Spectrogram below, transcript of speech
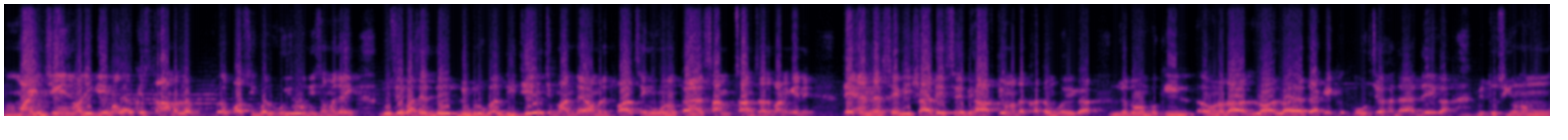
ਮਾਈਂਡ ਚੇਂਜ ਵਾਲੀ ਗੇਮ ਆ ਉਹ ਕਿਸ ਤਰ੍ਹਾਂ ਮਤਲਬ ਪੋਸੀਬਲ ਹੋਈ ਉਹ ਨਹੀਂ ਸਮਝ ਆਈ ਦੂਸਰੇ ਪਾਸੇ ਡਿਬਰੂਗੜ੍ਹ ਦੀ ਜੇਲ੍ਹ ਚ ਬੰਦ ਹੈ ਅਮਰਿਤਪਾਲ ਸਿੰਘ ਹੁਣ ਤਾਂ ਸੰਸਦ ਬਣ ਗਏ ਨੇ ਤੇ ਐਨਐਸਏ ਵੀ ਸ਼ਾਇਦ ਇਸੇ ਬਿਹਾਰ ਤੇ ਉਹਨਾਂ ਦਾ ਖਤਮ ਹੋਏਗਾ ਜਦੋਂ ਵਕੀਲ ਉਹਨਾਂ ਦਾ ਲਾਇਰ ਜਾ ਕੇ ਕੋਰਟ 'ਚ ਹਦਾਇਤ ਦੇਗਾ ਵੀ ਤੁਸੀਂ ਉਹਨਾਂ ਨੂੰ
